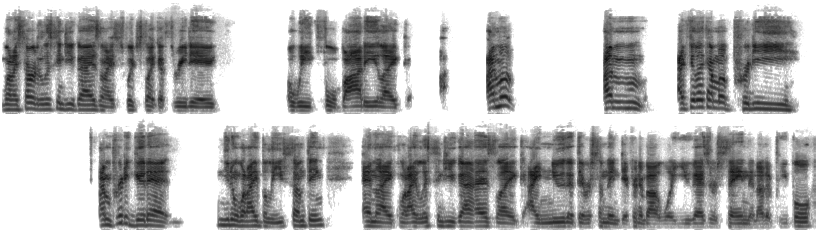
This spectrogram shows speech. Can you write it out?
when I started listening to you guys, and I switched like a three day a week full body, like I'm a, I'm I feel like I'm a pretty I'm pretty good at you know when I believe something and like when I listen to you guys like I knew that there was something different about what you guys were saying than other people.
